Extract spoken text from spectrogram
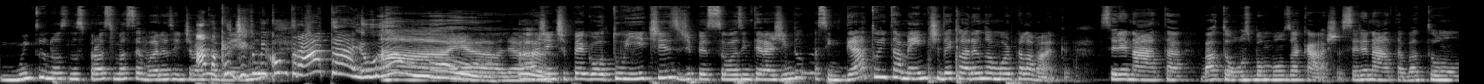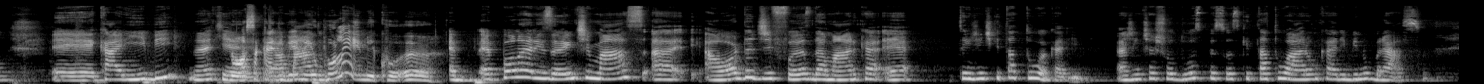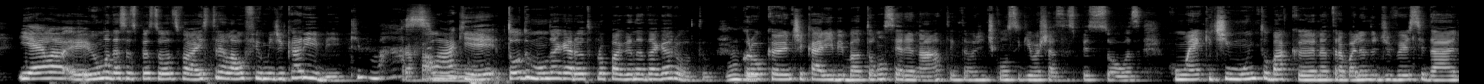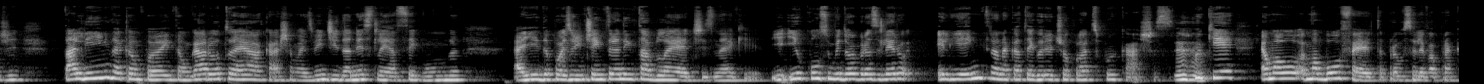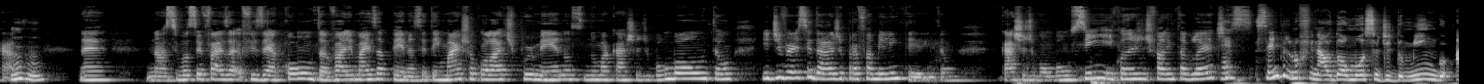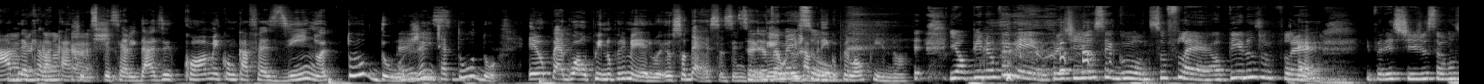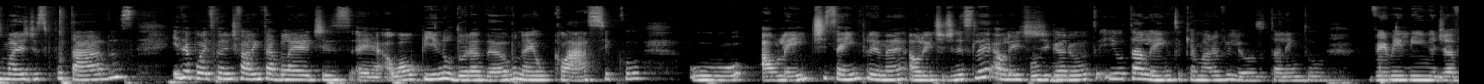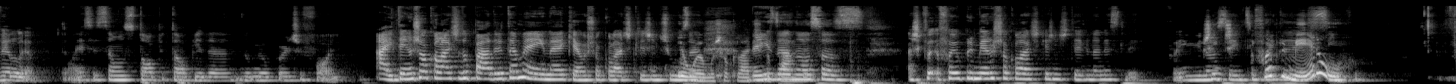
muito nos, nas próximas semanas a gente vai. Ah, não acredito, me contrata! Eu amo! Ai, olha, a gente pegou tweets de pessoas interagindo, assim, gratuitamente, declarando amor pela marca serenata, batom, os bombons da caixa, serenata, batom, é, Caribe, né? Que é Nossa, é, Caribe é, é meio polêmico. Uh. É, é, polarizante, mas a, a horda de fãs da marca é. Tem gente que tatua Caribe. A gente achou duas pessoas que tatuaram Caribe no braço. E ela, uma dessas pessoas vai estrelar o filme de Caribe. Que massa! Pra falar que todo mundo é garoto propaganda da garoto. Uhum. Crocante, Caribe, batom, serenata. Então a gente conseguiu achar essas pessoas com um acting muito bacana, trabalhando diversidade. Tá linda a campanha. Então, garoto é a caixa mais vendida, a Nestlé é a segunda. Aí depois a gente entrando em tabletes, né? Que, e, e o consumidor brasileiro ele entra na categoria de chocolates por caixas. Uhum. Porque é uma, é uma boa oferta para você levar para casa. Uhum né? Na, se você faz fizer a conta, vale mais a pena. Você tem mais chocolate por menos numa caixa de bombom, então, e diversidade para a família inteira. Então, caixa de bombom sim, e quando a gente fala em tabletes. É, sempre no final do almoço de domingo, abre, abre aquela, aquela caixa, caixa, de especialidades e come com um cafezinho. É tudo, é gente, é isso. é tudo. Eu pego o alpino primeiro, eu sou dessas, entendeu? Eu, eu já sou. brigo pelo alpino. e alpino é o primeiro, prestígio é o segundo, soufflé, alpino, soufflé. É e prestígio são os mais disputados. E depois, quando a gente fala em tabletes, é, o alpino, o douradão, né, o clássico, o ao leite sempre, né, ao leite de Nestlé, ao leite uhum. de garoto e o talento, que é maravilhoso, o talento vermelhinho de avelã. Então, esses são os top, top da, do meu portfólio. Ah, e tem o chocolate do padre também, né? Que é o chocolate que a gente usa. Eu amo chocolate desde as nossas. Acho que foi, foi, o primeiro chocolate que a gente teve na Nestlé. Foi em 1955. Gente, foi o primeiro?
